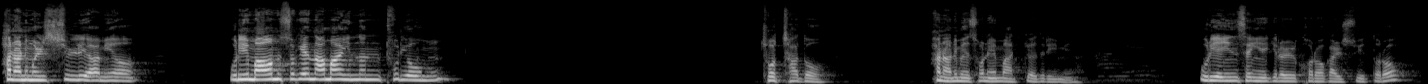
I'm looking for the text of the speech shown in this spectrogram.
하나님을 신뢰하며 우리 마음속에 남아있는 두려움 조차도 하나님의 손에 맡겨드리며 우리의 인생의 길을 걸어갈 수 있도록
